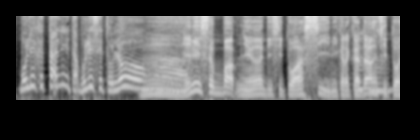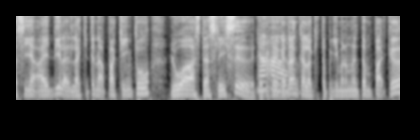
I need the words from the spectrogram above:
boleh ke tak ni? Tak boleh saya tolong. Hmm, Ah. ini sebabnya di situasi ni kadang-kadang mm-hmm. situasi yang ideal adalah kita nak parking tu luas dan selesa. Tapi Ha-ha. kadang-kadang kalau kita pergi mana-mana tempat ke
